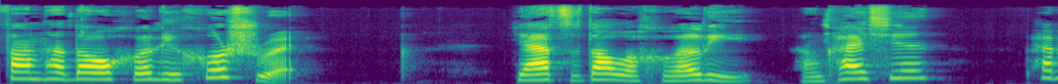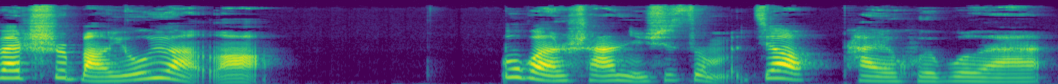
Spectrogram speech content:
放它到河里喝水。鸭子到了河里，很开心，拍拍翅膀游远了。不管傻女婿怎么叫，它也回不来。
